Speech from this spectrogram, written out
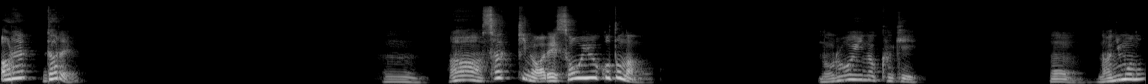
あれ？誰？うん。ああ、さっきのあれ、そういうことなの？呪いの釘。うん。何者？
